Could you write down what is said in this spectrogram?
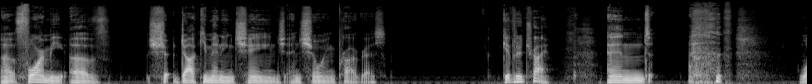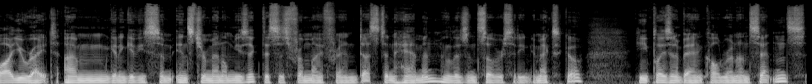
uh, for me of sh- documenting change and showing progress. Give it a try. And while you write, I'm going to give you some instrumental music. This is from my friend Dustin Hamman, who lives in Silver City, New Mexico. He plays in a band called Run on Sentence,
